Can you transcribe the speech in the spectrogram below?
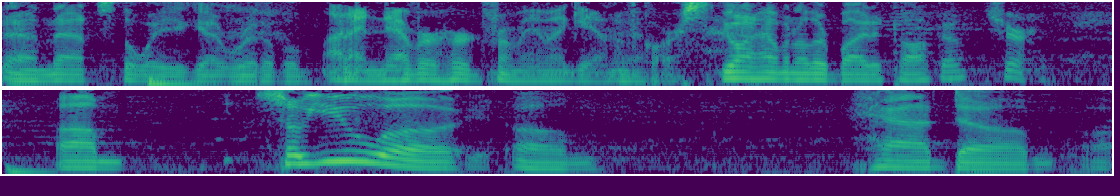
and that's the way you get rid of them. And I never heard from him again. Of course. You want to have another bite of taco? Sure. So you uh, um, had um, uh,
